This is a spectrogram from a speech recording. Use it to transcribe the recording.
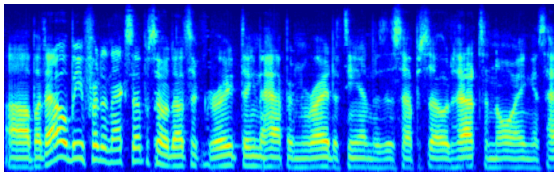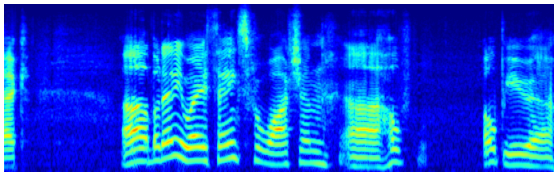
Uh, but that will be for the next episode. That's a great thing to happen right at the end of this episode. That's annoying as heck. Uh, but anyway, thanks for watching. Uh, hope hope you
